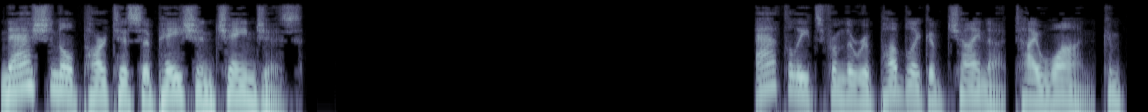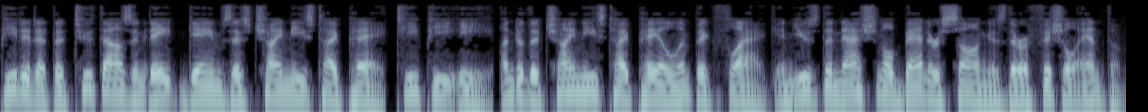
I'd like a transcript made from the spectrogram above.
National participation changes Athletes from the Republic of China Taiwan competed at the 2008 Games as Chinese Taipei TPE under the Chinese Taipei Olympic flag and used the national banner song as their official anthem.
